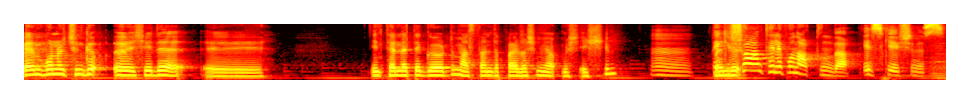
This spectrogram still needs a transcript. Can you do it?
Ben bunu çünkü e, şeyde e, internette gördüm. Hastanede paylaşım yapmış eşim. Peki de- şu an telefon hattında eski eşiniz.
